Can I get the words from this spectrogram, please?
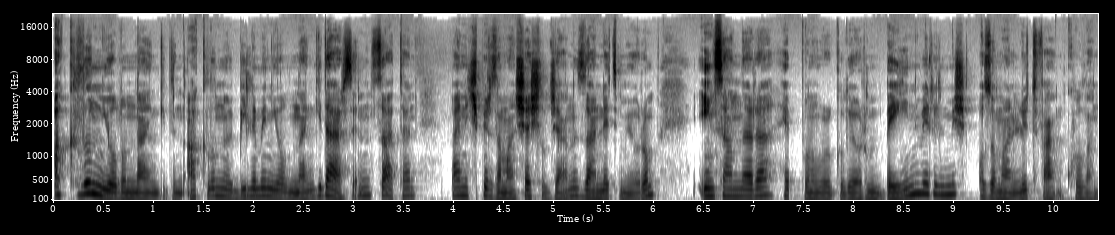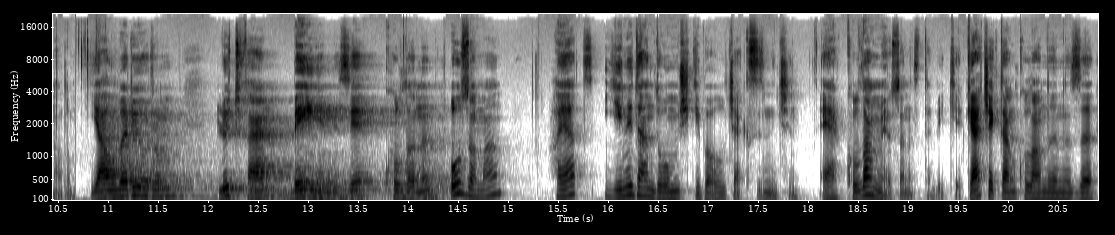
aklın yolundan gidin. Aklın ve bilimin yolundan giderseniz zaten ben hiçbir zaman şaşılacağını zannetmiyorum. İnsanlara hep bunu vurguluyorum. Beyin verilmiş o zaman lütfen kullanalım. Yalvarıyorum lütfen beyninizi kullanın. O zaman hayat yeniden doğmuş gibi olacak sizin için. Eğer kullanmıyorsanız tabii ki. Gerçekten kullandığınızı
